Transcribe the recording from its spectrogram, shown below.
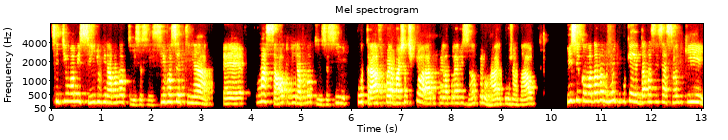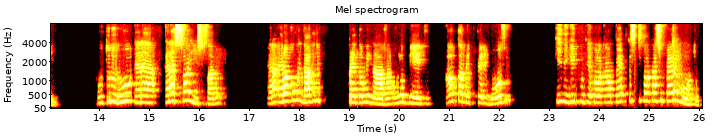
Se tinha um homicídio, virava notícia. Assim. Se você tinha é, um assalto, virava notícia. Se o tráfico era bastante explorado pela televisão, pelo rádio, pelo jornal. Isso incomodava muito, porque dava a sensação de que o Tururu era, era só isso, sabe? Era, era uma comunidade onde predominava um ambiente altamente perigoso que ninguém podia colocar o pé, porque se colocasse o pé era morto.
